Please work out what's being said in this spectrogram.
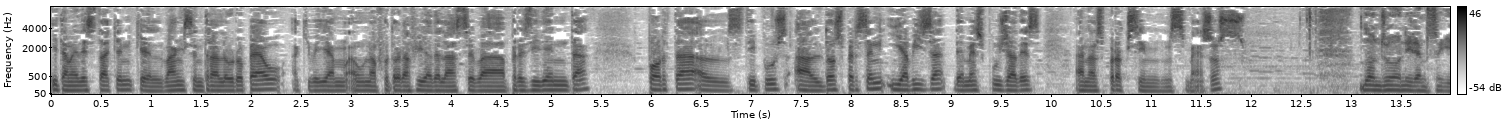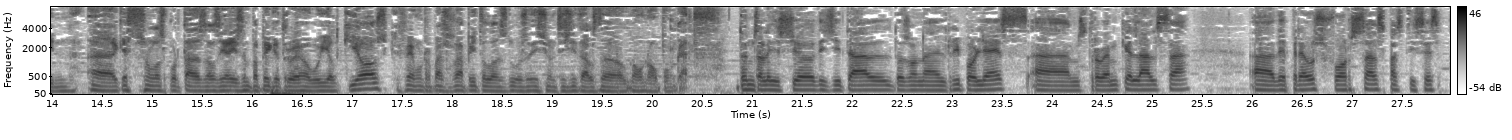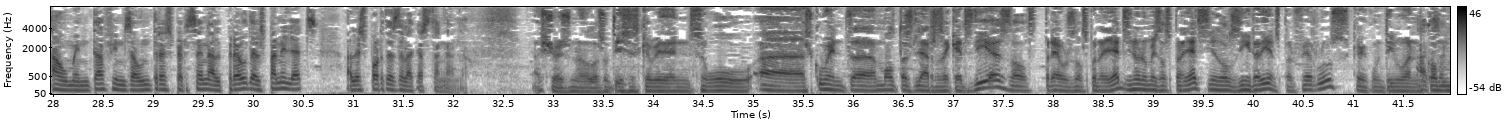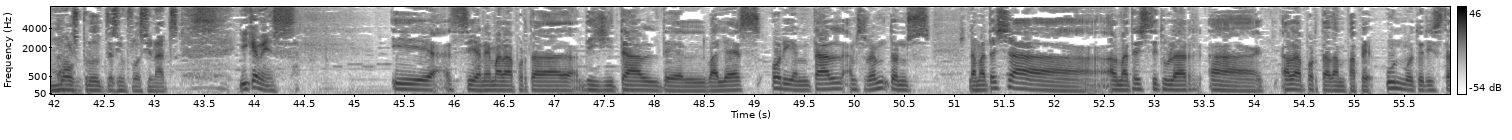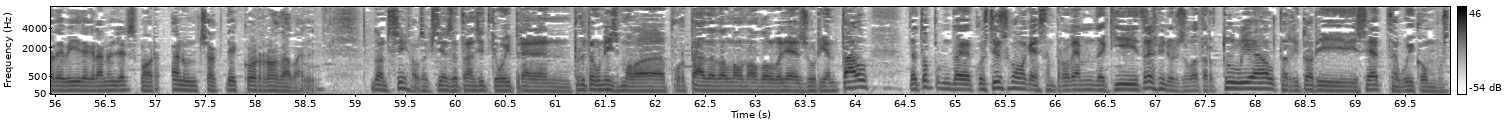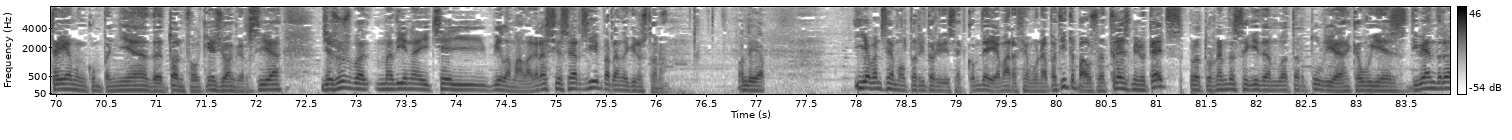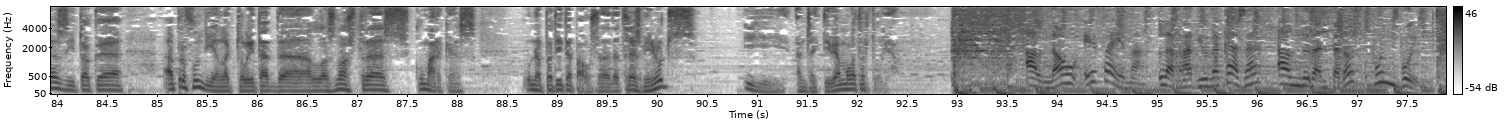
I també destaquen que el Banc Central Europeu, aquí veiem una fotografia de la seva presidenta, porta els tipus al 2% i avisa de més pujades en els pròxims mesos. Doncs ho anirem seguint. Uh, aquestes són les portades dels diaris en paper que trobem avui al quiosc. Fem un repàs ràpid a les dues edicions digitals del 99.cat. Doncs a l'edició digital d'Osona el Ripollès uh, ens trobem que l'alça uh, de preus força els pastissers a augmentar fins a un 3% el preu dels panellets a les portes de la Castanyola. Això és una de les notícies que evident segur eh, es comenta moltes llars aquests dies, els preus dels panellets, i no només els panellets, sinó dels ingredients per fer-los, que continuen Exacte. com molts productes inflacionats. I què més? I si anem a la portada digital del Vallès Oriental, ens trobem, doncs, la mateixa, el mateix titular eh, a la portada en paper. Un motorista de veí de Granollers mor en un xoc de corro davall. Doncs sí, els accidents de trànsit que avui prenen protagonisme a la portada del 9-9 del Vallès Oriental. De tot, de qüestions com aquesta en parlarem d'aquí 3 minuts a la tertúlia, al Territori 17, avui, com us dèiem, en companyia de Ton Falquer, Joan Garcia, Jesús Medina i Txell Vilamala. Gràcies, Sergi, parlem d'aquí una estona. Bon dia. I avancem al territori 17. Com dèiem, ara fem una petita pausa, 3 minutets, però tornem de seguida amb la tertúlia, que avui és divendres i toca aprofundir en l'actualitat de les nostres comarques. Una petita pausa de 3 minuts i ens activem a la tertúlia. El nou FM, la ràdio de casa, al 92.8.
